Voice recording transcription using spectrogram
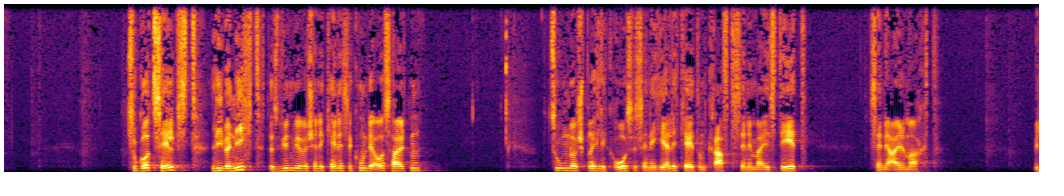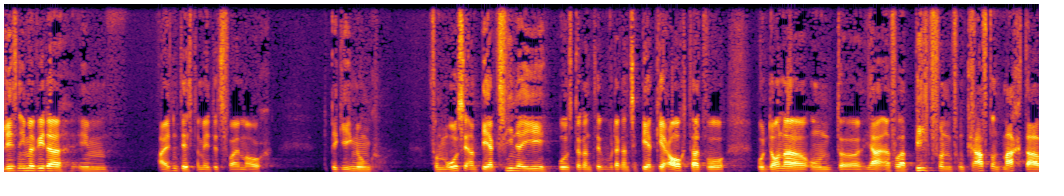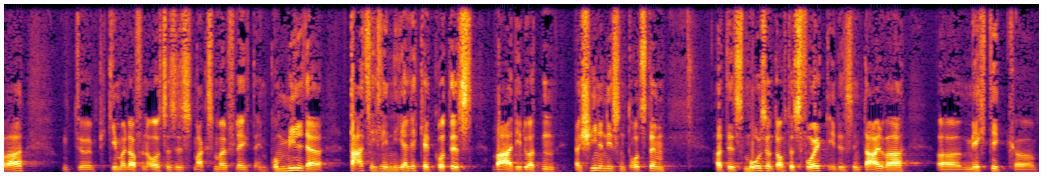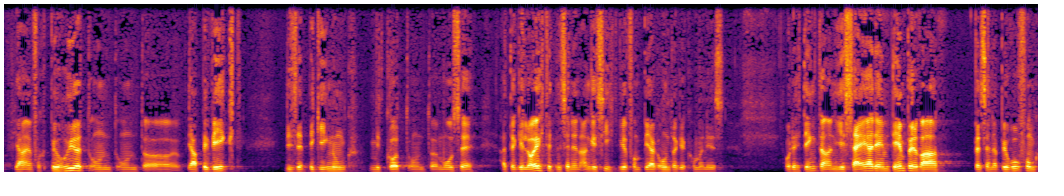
Zu Gott selbst lieber nicht, das würden wir wahrscheinlich keine Sekunde aushalten. Zu unaussprechlich groß ist seine Herrlichkeit und Kraft, seine Majestät, seine Allmacht. Wir lesen immer wieder im Alten Testament jetzt vor allem auch die Begegnung von Mose am Berg Sinai, wo, es der ganze, wo der ganze Berg geraucht hat, wo, wo Donner und äh, ja, einfach ein Bild von, von Kraft und Macht da war. Und äh, ich gehe mal davon aus, dass es maximal vielleicht ein Promille der tatsächlichen Herrlichkeit Gottes war, die dort erschienen ist. Und trotzdem hat es Mose und auch das Volk, das im Tal war, äh, mächtig äh, ja, einfach berührt und, und äh, ja, bewegt, diese Begegnung mit Gott. Und äh, Mose hat er geleuchtet in seinem Angesicht, wie er vom Berg runtergekommen ist. Oder ich denke da an Jesaja, der im Tempel war bei seiner Berufung.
